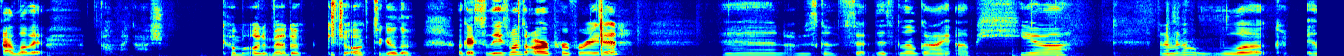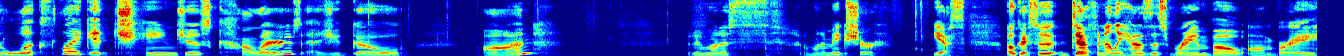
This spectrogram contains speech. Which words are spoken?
I love it. Oh my gosh. Come on, Amanda. Get your act together. Okay, so these ones are perforated. And I'm just to set this little guy up here. And I'm to look. It looks like it changes colors as you go on. But I want to I want to make sure. Yes. Okay, so it definitely has this rainbow ombre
